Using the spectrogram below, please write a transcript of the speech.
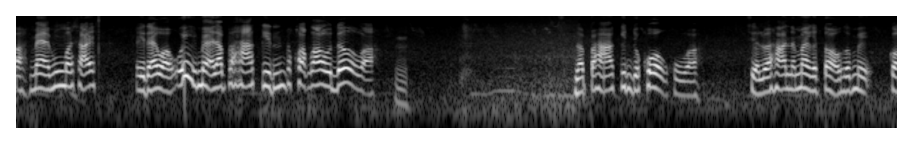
ว่ะแม่มึงมาใช้ไอ้แดงว่าอุ้ยแม่รับไปหากินคอกเราเด้อว่ะรับไปหากินจะโคกหัวเสียร้อยห้าน้ำไม่ก็ต่อคือไม่ก็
